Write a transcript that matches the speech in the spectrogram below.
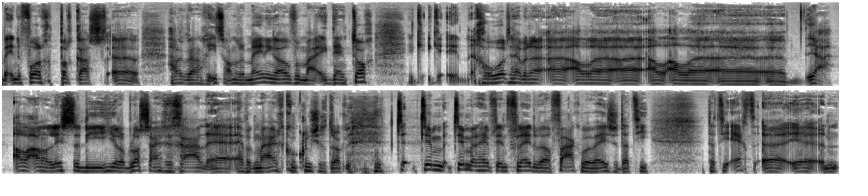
in de vorige podcast eh, had ik daar nog iets andere mening over. Maar ik denk toch, ik, ik, gehoord hebben eh, alle, eh, al, alle, eh, eh, ja, alle analisten die hierop los zijn gegaan, eh, heb ik mijn eigen conclusie getrokken. Tim, Timber heeft in het verleden wel vaker bewezen dat hij, dat hij echt een,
